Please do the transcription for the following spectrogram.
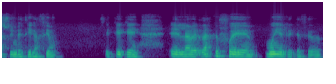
su investigación. Así que, eh, la verdad es que fue muy enriquecedor.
